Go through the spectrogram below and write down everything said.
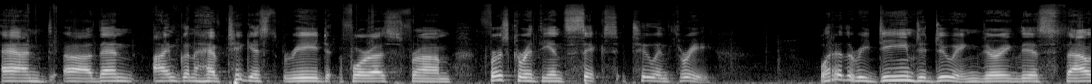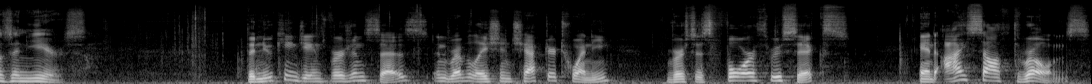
And uh, then I'm going to have Tigist read for us from 1 Corinthians 6, 2 and 3. What are the redeemed doing during this thousand years? The New King James Version says in Revelation chapter 20, verses 4 through 6 And I saw thrones,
